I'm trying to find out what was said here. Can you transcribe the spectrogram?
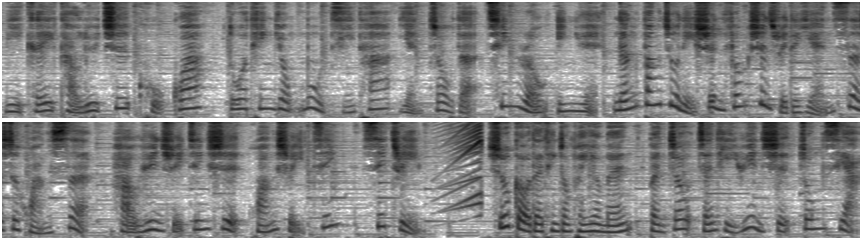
你可以考虑吃苦瓜，多听用木吉他演奏的轻柔音乐，能帮助你顺风顺水的颜色是黄色。好运水晶是黄水晶 （Citrine）。属狗的听众朋友们，本周整体运势中下。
